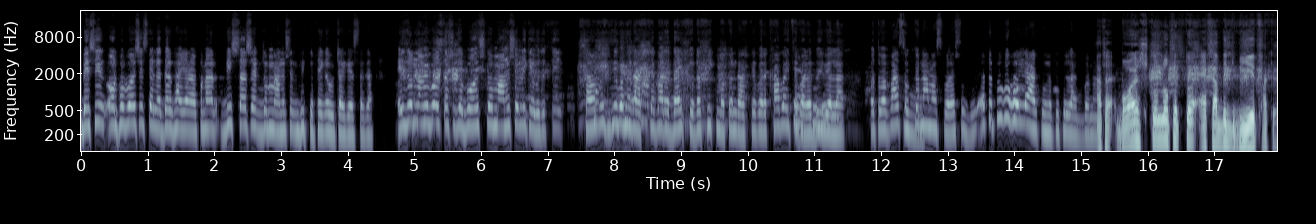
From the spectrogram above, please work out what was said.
বেশি অল্প বয়সী ছেলেদের ভাইয়া এখন আর বিশ্বাস একদম মানুষের ভিতর থেকে উঠে গেছে গা। এই জন্য আমি বলতেছি যে বয়স্ক মানুষের লিখে যদি স্বাভাবিক জীবনে রাখতে পারে দায়িত্বটা ঠিক মতন রাখতে পারে খাওয়াইতে পারে দুই বেলা অথবা পাঁচ ওয়াক্ত নামাজ পড়া শুধু। এতটুকু হইলে আর কোনো কিছু লাগবে না। আচ্ছা বয়স্ক লোকের তো একাধিক বিয়ে থাকে।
